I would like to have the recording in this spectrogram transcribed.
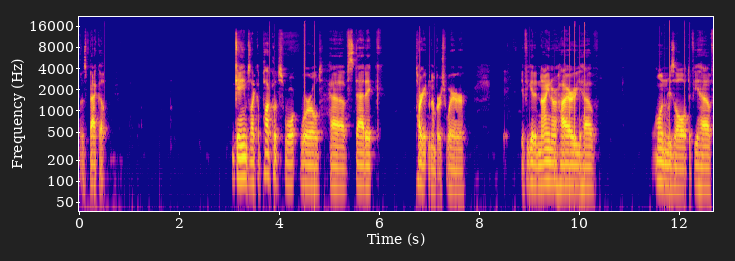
let's back up. Games like Apocalypse World have static target numbers where if you get a nine or higher, you have one result. If you have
